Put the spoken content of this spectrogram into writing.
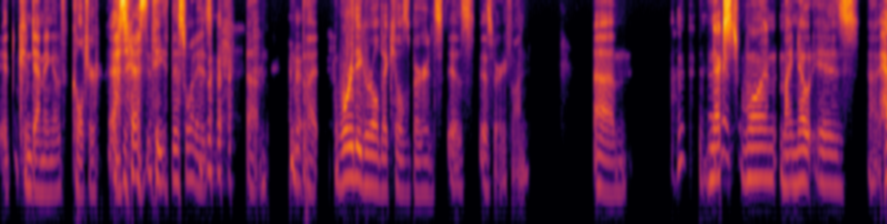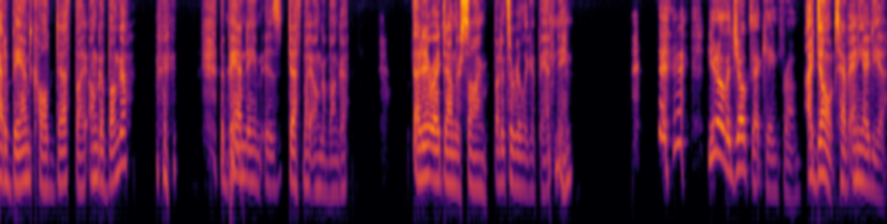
it, condemning of culture as as the this one is. Um, but "Worthy Girl" that Kills Birds is is very fun. Um, next one, my note is uh, had a band called Death by Unga Bunga. the band name is Death by Unga Bunga. I didn't write down their song, but it's a really good band name. you know the joke that came from. I don't have any idea.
